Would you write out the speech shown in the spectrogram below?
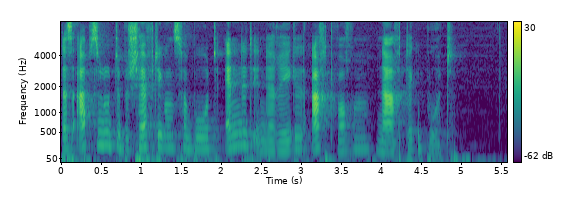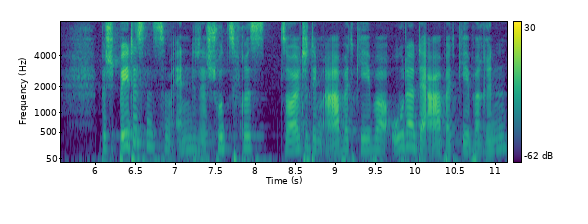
Das absolute Beschäftigungsverbot endet in der Regel acht Wochen nach der Geburt. Bis spätestens zum Ende der Schutzfrist sollte dem Arbeitgeber oder der Arbeitgeberin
